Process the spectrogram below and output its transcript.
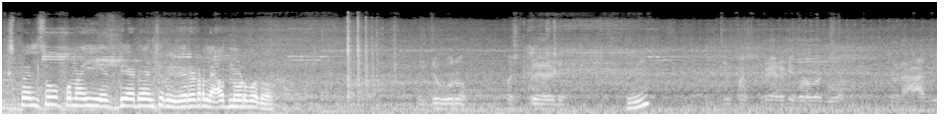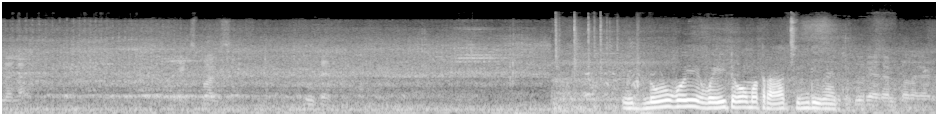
ಎಕ್ಸ್ಪೆಲ್ಸು ಪುನಃ ಈ ಎಸ್ ಡಿ ಅಡ್ವೆಂಚರ್ ಇವೆರಡರಲ್ಲಿ ಯಾವ್ದು ನೋಡ್ಬೋದು? ಇದು ಊರು ಫಸ್ಟ್ ಪ್ರಿಯಾರಿಟಿ ಹ್ಞೂ ಫಸ್ಟ್ ಪ್ರಿಯಾರಿಟಿ ಕೊಡಬೇಕು. ಅದಾದಮೇಲೆ ಎಕ್ಸ್ಪಾಲ್ಸ್ ಇಂತೆ ಈ ಬ್ಲೂಗೂ ಈ ವೈಟ್ಗೂ ಮಾತ್ರ ಚಿಂದಿ ಮ್ಯಾಚ್ ದೂರ ಕಾಣ್ತದ ಗಾಡಿ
